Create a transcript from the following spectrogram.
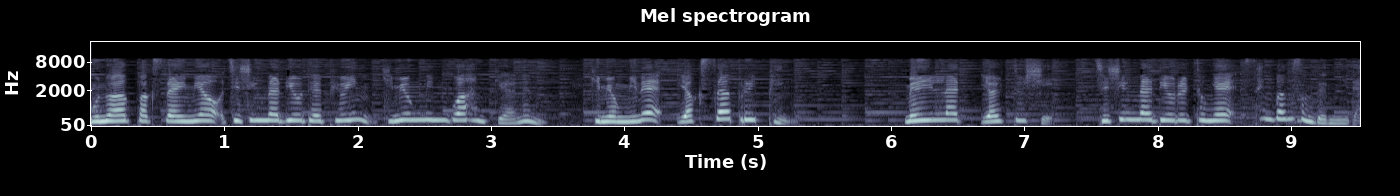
문화학 박사이며 지식라디오 대표인 김용민과 함께하는 김용민의 역사 브리핑. 매일 낮 12시 지식라디오를 통해 생방송됩니다.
